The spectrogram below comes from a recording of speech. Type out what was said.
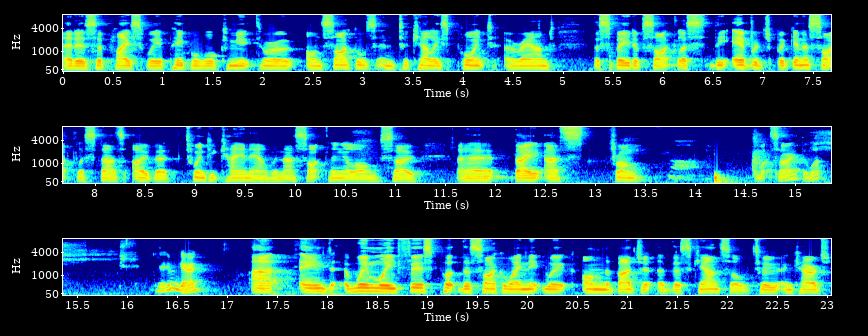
It is a place where people will commute through on cycles. And to Kelly's point around the speed of cyclists, the average beginner cyclist does over 20k an hour when they're cycling along. So uh, they are from what? Sorry, the what? Let him go. Uh, and when we first put the cycleway network on the budget of this council to encourage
